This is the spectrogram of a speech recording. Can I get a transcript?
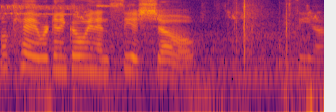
Okay, we're gonna go in and see a show. See ya.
